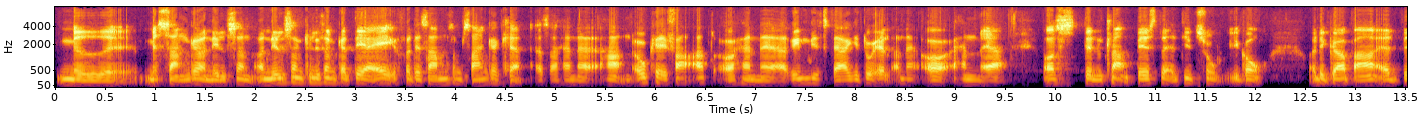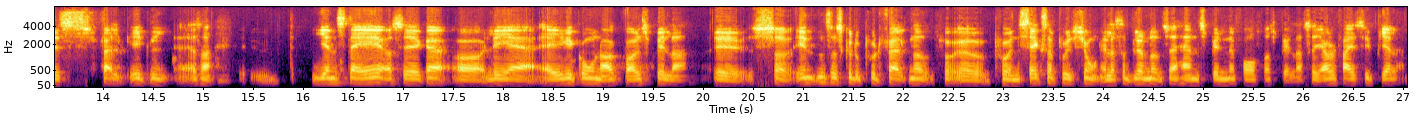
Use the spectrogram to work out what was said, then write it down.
med, øh, med Sanka og Nilsson. Og Nilsson kan ligesom gardere af for det samme, som Sanka kan. Altså, han er, har en okay fart, og han er rimelig stærk i duellerne, og han er også den klart bedste af de to i går. Og det gør bare, at hvis Falk ikke... Altså, Jens Dage og Sækker og Lea er ikke gode nok boldspillere, øh, så enten så skal du putte Falk ned på, øh, på en sekserposition, eller så bliver du nødt til at have en spillende forsvarsspiller. Så jeg vil faktisk sige Bjelland.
